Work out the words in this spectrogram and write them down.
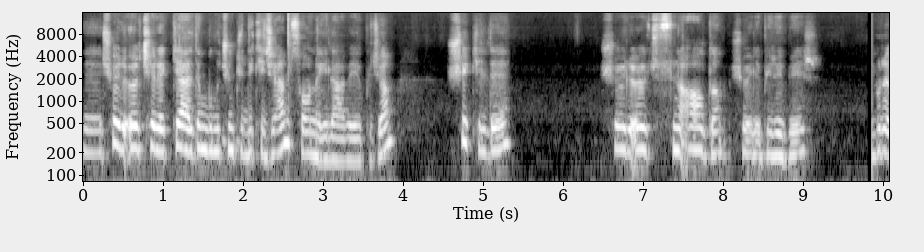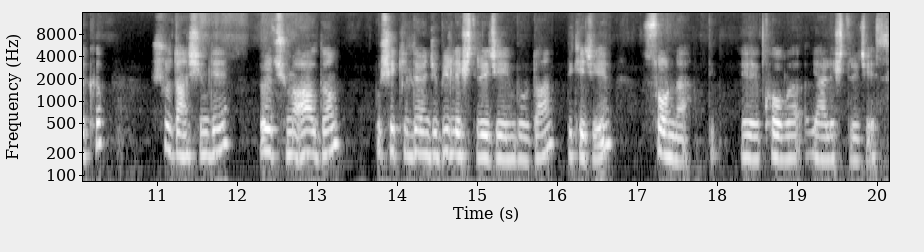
e, şöyle ölçerek geldim. Bunu çünkü dikeceğim. Sonra ilave yapacağım. Şu şekilde şöyle ölçüsünü aldım. Şöyle birebir bırakıp şuradan şimdi ölçümü aldım. Bu şekilde önce birleştireceğim buradan dikeceğim. Sonra e, kola yerleştireceğiz.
